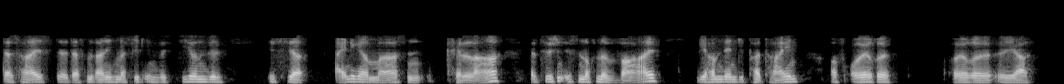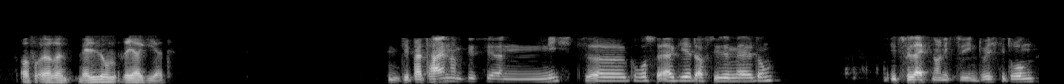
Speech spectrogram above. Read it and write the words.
das heißt, äh, dass man da nicht mehr viel investieren will, ist ja einigermaßen klar. Dazwischen ist noch eine Wahl. Wie haben denn die Parteien auf eure, eure, äh, ja, auf eure Meldung reagiert? Die Parteien haben bisher nicht äh, groß reagiert auf diese Meldung. Ist vielleicht noch nicht zu ihnen durchgedrungen.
